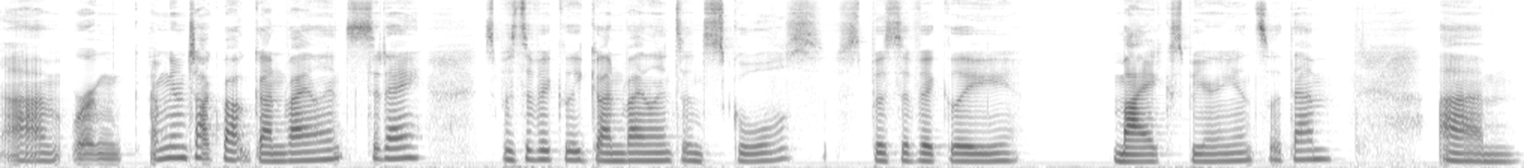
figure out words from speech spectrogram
um, I'm going to talk about gun violence today, specifically gun violence in schools, specifically my experience with them. Um,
